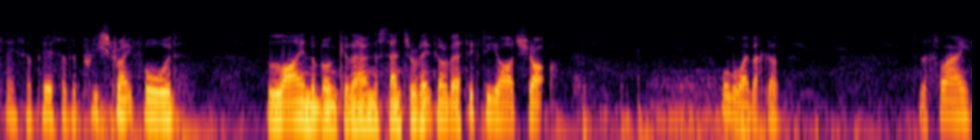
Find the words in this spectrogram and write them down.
Okay, so Piers has a pretty straightforward lie in the bunker there in the centre of it. He's got about a 50 yard shot all the way back up to the flag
